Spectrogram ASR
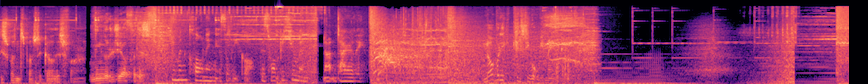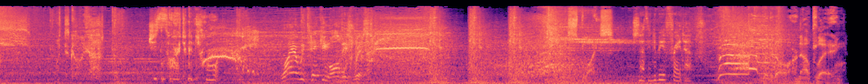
This wasn't supposed to go this far. We can go to jail for this. Human cloning is illegal. This won't be human. Not entirely. Nobody can see what we made. What's going on? She's so hard to control. Why are we taking all these risks? Splice. There's nothing to be afraid of. Rated R now playing.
